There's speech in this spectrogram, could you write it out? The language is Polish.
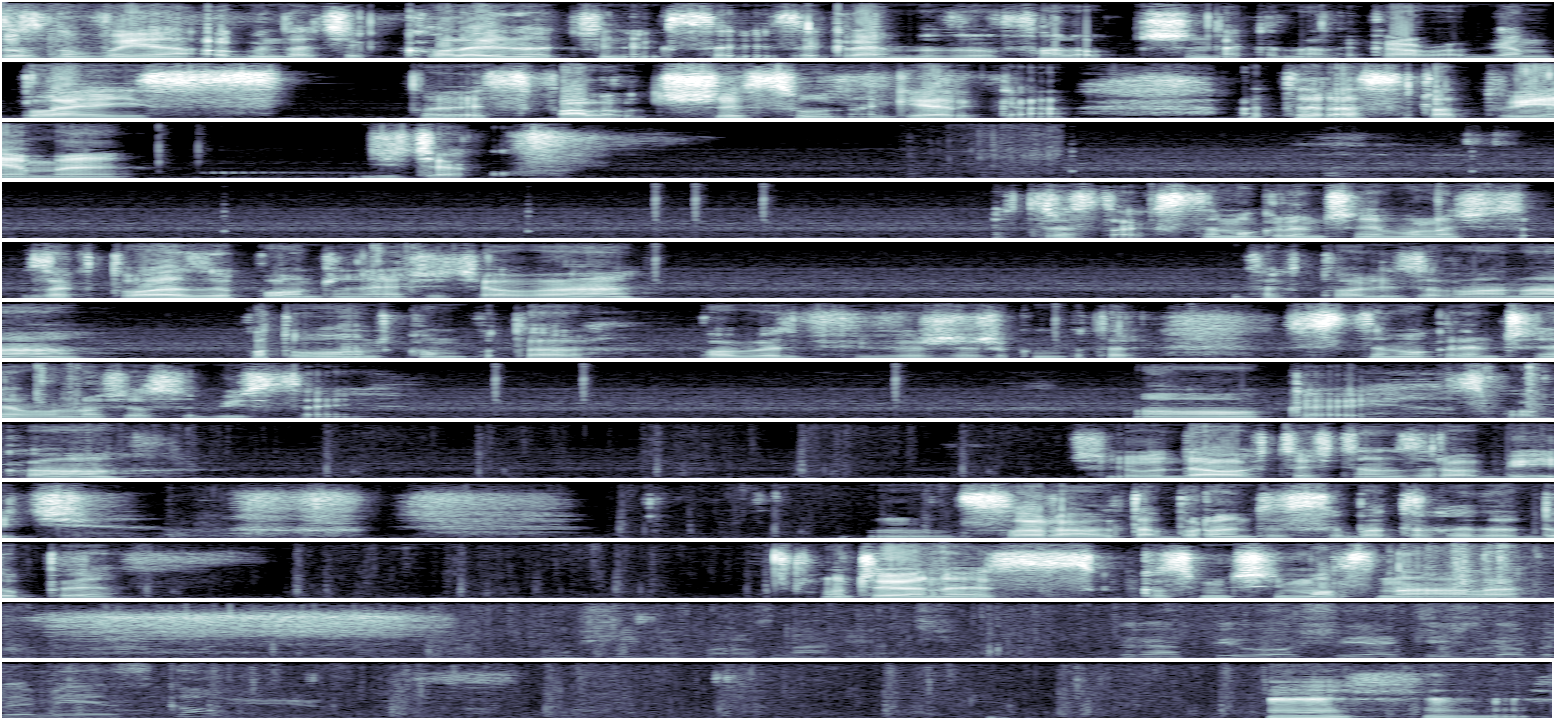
to znowu ja, oglądacie kolejny odcinek serii Zagrajmy w Fallout 3 na kanale Kara Gameplays. To jest Fallout 3, słynna gierka. A teraz ratujemy dzieciaków. I teraz tak, system ograniczenia wolności zaktualizuj połączenia sieciowe. Zaktualizowana. Podłącz komputer. Powiedz wyżej, że komputer. System ograniczenia wolności osobistej. Okej, spoko. Czyli udało się coś tam zrobić. Mm, Sorry, ale ta broń to jest chyba trochę do dupy. Znaczy ona jest kosmicznie mocna, ale... Musimy porozmawiać. Trafiło się jakieś dobre mięsko? Mhm.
